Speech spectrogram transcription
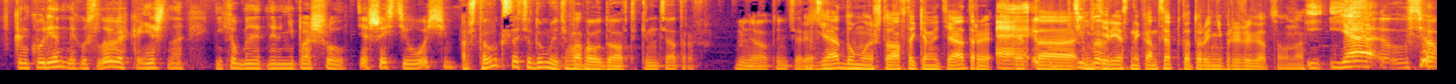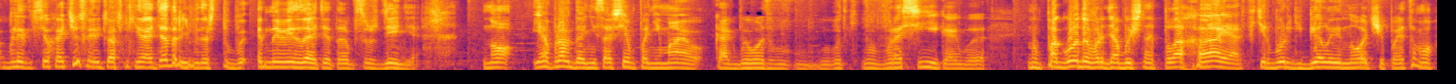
в конкурентных условиях, конечно, никто бы на это, наверное, не пошел. Хотя 6,8. А что вы, кстати, думаете по Во- поводу автокинотеатров? Мне вот интересно. Я думаю, что автокинотеатры Э, это типа- интересный концепт, который не приживется у нас. И я все, блин, все хочу сходить в автокинотеатр, именно чтобы навязать это обсуждение. Но я, правда, не совсем понимаю, как бы вот, в- вот в России, как бы, ну, погода вроде обычно плохая, в Петербурге белые ночи, поэтому,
